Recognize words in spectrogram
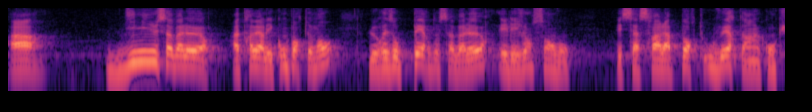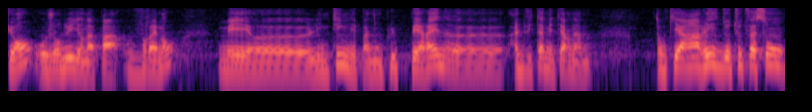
a diminué sa valeur à travers les comportements, le réseau perd de sa valeur et les gens s'en vont. Et ça sera la porte ouverte à un concurrent. Aujourd'hui, il n'y en a pas vraiment, Mais LinkedIn n'est pas non plus pérenne ad vitam aeternam. Donc il y a un risque de toute façon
